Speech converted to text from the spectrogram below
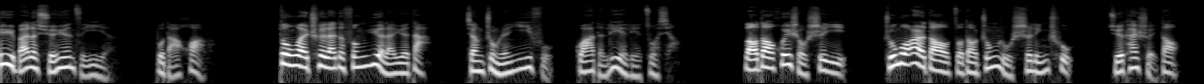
玉白了玄元子一眼，不答话了。洞外吹来的风越来越大，将众人衣服刮得猎猎作响。老道挥手示意，竹墨二道走到钟乳石林处，掘开水道，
